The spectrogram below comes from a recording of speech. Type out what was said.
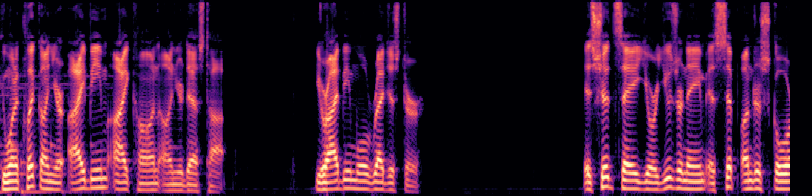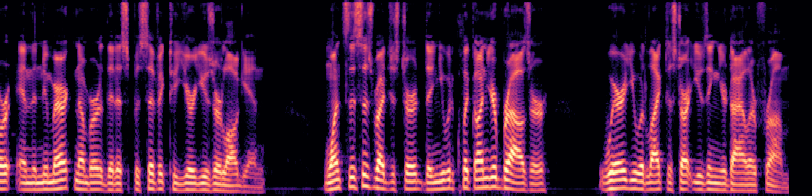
You want to click on your eyeBeam icon on your desktop. Your eyeBeam will register. It should say your username is SIP underscore and the numeric number that is specific to your user login. Once this is registered, then you would click on your browser where you would like to start using your dialer from.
